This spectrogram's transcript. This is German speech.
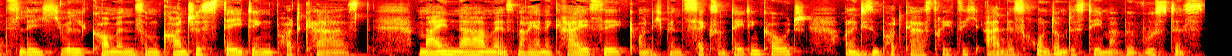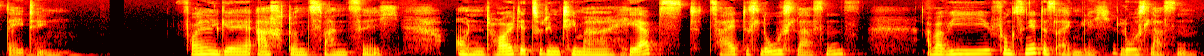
herzlich willkommen zum Conscious Dating Podcast. Mein Name ist Marianne Kreisig und ich bin Sex- und Dating Coach und in diesem Podcast dreht sich alles rund um das Thema bewusstes Dating. Folge 28 und heute zu dem Thema Herbst, Zeit des Loslassens. Aber wie funktioniert das eigentlich, Loslassen?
